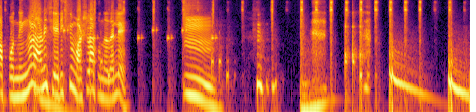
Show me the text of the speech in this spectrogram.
അപ്പൊ നിങ്ങളാണ് ശരിക്കും വഷളാക്കുന്നതല്ലേ? ഉം.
